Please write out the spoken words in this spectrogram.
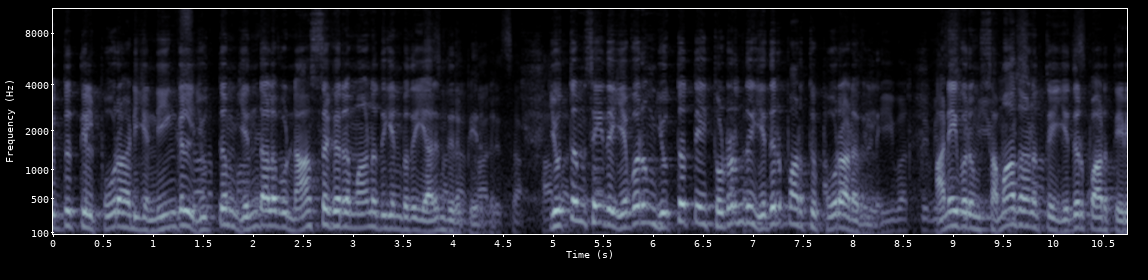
யுத்தத்தில் போராடிய நீங்கள் யுத்தம் எந்த அளவு நாசகரமானது என்பதை அறிந்திருப்பீர்கள். யுத்தம் செய்த எவரும் யுத்தத்தை தொடர்ந்து எதிர்பார்த்து போராடவில்லை. அனைவரும் சமாதானத்தை எதிர்பார்த்தே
